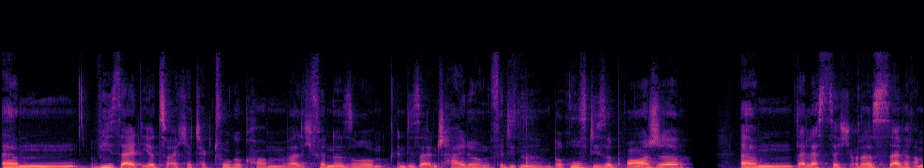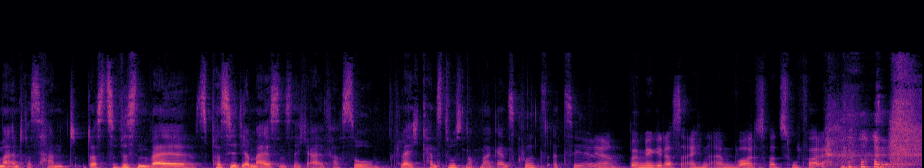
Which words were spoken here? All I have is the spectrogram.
Ähm, wie seid ihr zur Architektur gekommen? Weil ich finde, so in dieser Entscheidung für diesen Beruf, diese Branche, ähm, da lässt sich, oder es ist einfach immer interessant, das zu wissen, weil es passiert ja meistens nicht einfach so. Vielleicht kannst du es noch mal ganz kurz erzählen. Ja, bei mir geht das eigentlich in einem Wort, es war Zufall.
